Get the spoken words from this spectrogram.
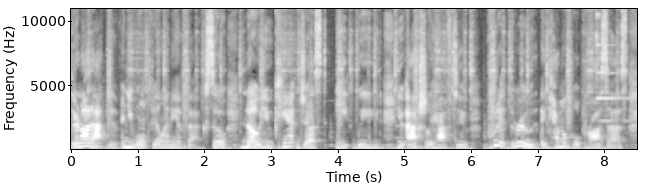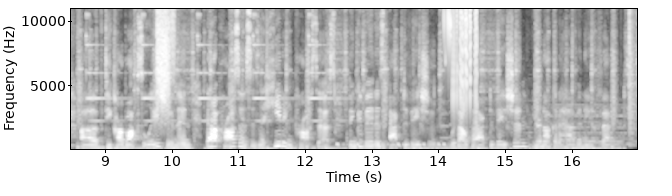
they're not active and you won't feel any effects. So no, you can't just eat weed. You actually have to put it through a chemical process of decarboxylation and that process is a heating process. Think of it as activation. Without the activation, you're not gonna have any effect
